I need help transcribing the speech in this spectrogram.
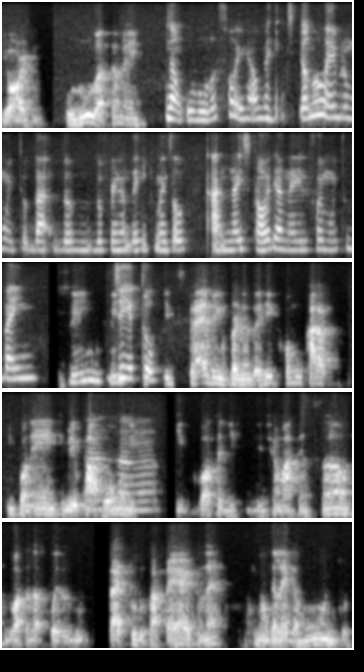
de ordem. O Lula também. Não, o Lula foi, realmente. Eu não lembro muito da, do, do Fernando Henrique, mas eu, a, na história, né, ele foi muito bem sim, sim. dito. E, e, descrevem o Fernando Henrique como um cara imponente, meio pavone, uhum. Que gosta de, de chamar atenção, que gosta das coisas, traz tudo para perto, né? Que não delega muito.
